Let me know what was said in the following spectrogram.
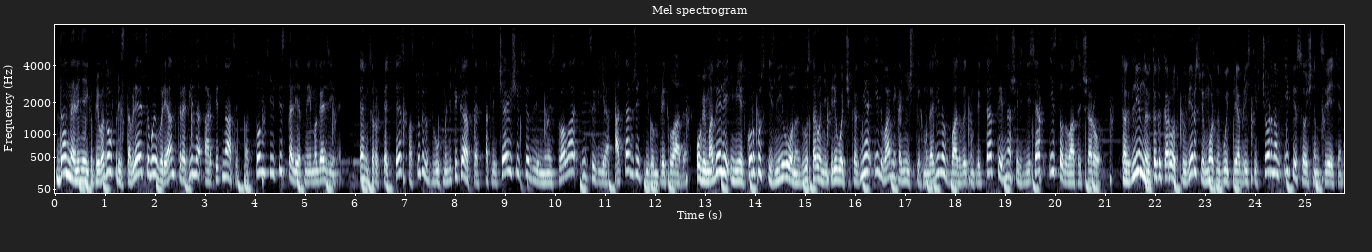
Данная линейка приводов представляет собой вариант карабина R15 под тонкие пистолетные магазины. М45С поступит в двух модификациях, отличающихся длиной ствола и цевья, а также типом приклада. Обе модели имеют корпус из нейлона, двусторонний переводчик огня и два механических магазина в базовой комплектации на 60 и 120 шаров. Как длинную, так и короткую версию можно будет приобрести в черном и песочном цвете.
